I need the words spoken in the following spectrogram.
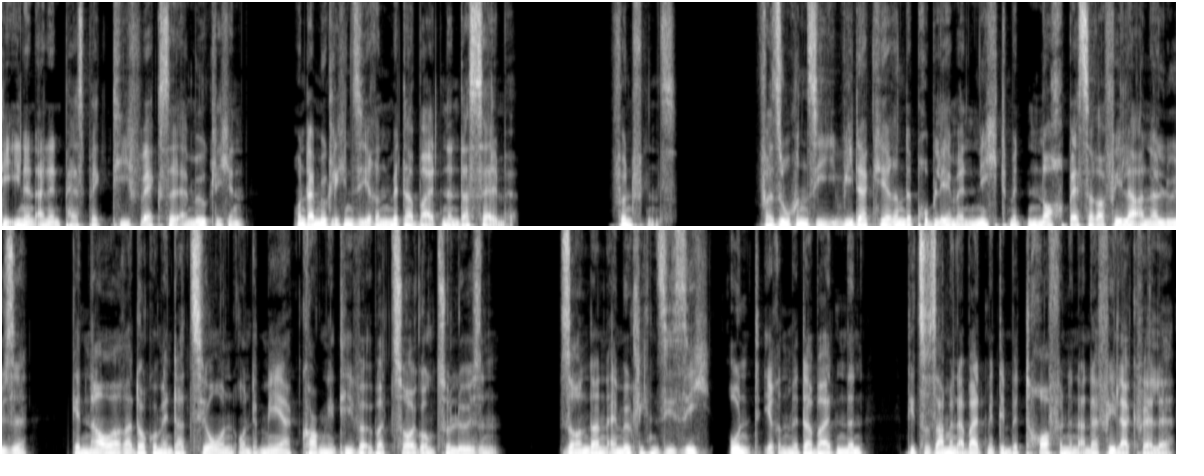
die Ihnen einen Perspektivwechsel ermöglichen und ermöglichen Sie Ihren Mitarbeitenden dasselbe. Fünftens. Versuchen Sie, wiederkehrende Probleme nicht mit noch besserer Fehleranalyse, genauerer Dokumentation und mehr kognitiver Überzeugung zu lösen, sondern ermöglichen Sie sich und Ihren Mitarbeitenden die Zusammenarbeit mit dem Betroffenen an der Fehlerquelle,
